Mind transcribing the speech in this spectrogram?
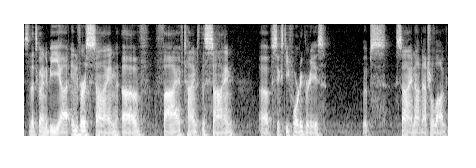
So that's going to be uh, inverse sine of 5 times the sine of 64 degrees. Oops, sine, not natural log.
